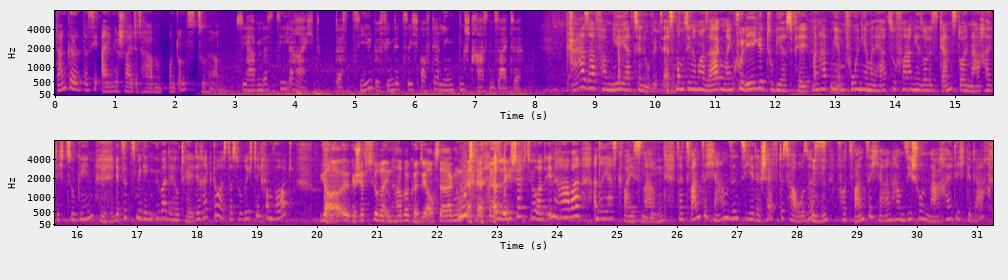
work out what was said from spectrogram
Danke, dass Sie eingeschaltet haben und uns zuhören. Sie haben das Ziel erreicht. Das Ziel befindet sich auf der linken Straßenseite. Casa Familia Zinnowitz. Erstmal muss ich nochmal sagen, mein Kollege Tobias Feldmann hat mir empfohlen, hier mal herzufahren. Hier soll es ganz doll nachhaltig zugehen. Mhm. Jetzt sitzt mir gegenüber der Hoteldirektor. Ist das so richtig vom Wort? Ja, äh, Geschäftsführer, Inhaber können Sie auch sagen. Gut, also der Geschäftsführer und Inhaber Andreas Queisner. Mhm. Seit 20 Jahren sind Sie hier der Chef des Hauses. Mhm. Vor 20 Jahren haben Sie schon nachhaltig gedacht?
